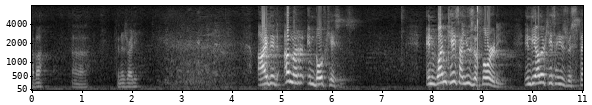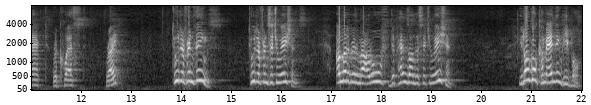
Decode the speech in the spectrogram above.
Abba, uh, dinner's ready. I did amr in both cases. In one case, I used authority. In the other case, I use respect, request, right? Two different things, two different situations. Amr bil ma'roof depends on the situation. You don't go commanding people.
